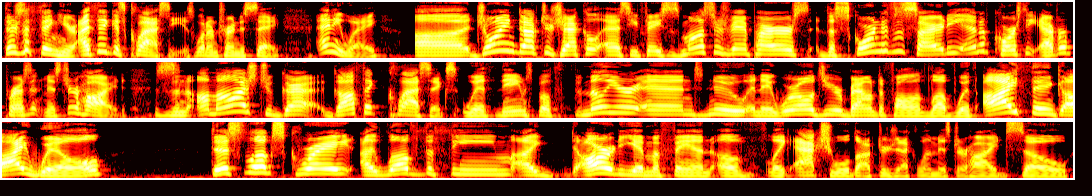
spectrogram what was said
There's a thing here. I think it's classy, is what I'm trying to say. Anyway, uh, join Dr. Jekyll as he faces monsters, vampires, the scorn of society, and of course the ever-present Mr. Hyde. This is an homage to Gothic classics with names both familiar and new in a world you're bound to fall in love with. I think I will this looks great. I love the theme. I already am a fan of like actual Dr. Jekyll and Mr. Hyde, so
